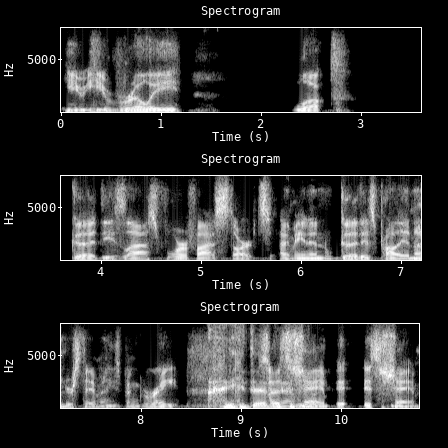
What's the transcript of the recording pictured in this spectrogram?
he he really looked good these last four or five starts. I mean, and good is probably an understatement. He's been great. he did. So man. it's a shame. It, it's a shame.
